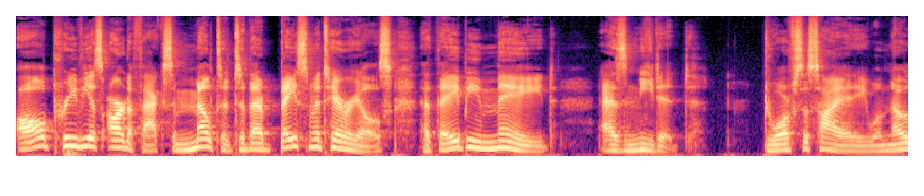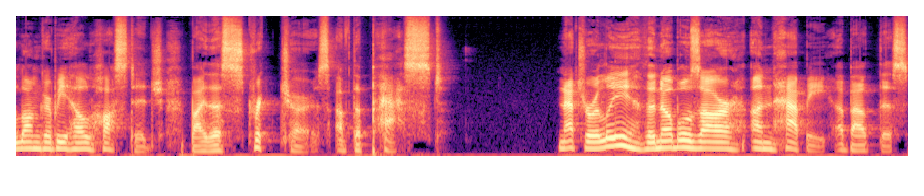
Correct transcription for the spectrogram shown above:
all previous artifacts melted to their base materials, that they be made as needed. Dwarf society will no longer be held hostage by the strictures of the past. Naturally, the nobles are unhappy about this,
